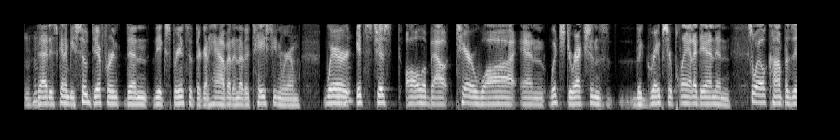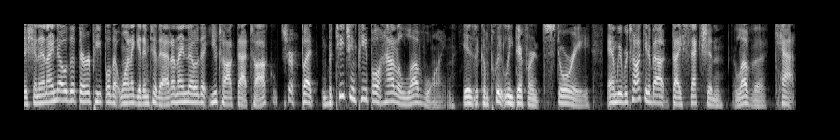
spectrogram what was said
mm-hmm. that is going to be so different than the experience that they're going to have at another tasting room where mm-hmm. it's just all about terroir and which directions the grapes are planted in and soil composition. And I know that there are people that want to get into that, and I know that you talk that talk. Sure. But but teaching people how to love wine is a completely different story. And we were talking about dissection. I love the cat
